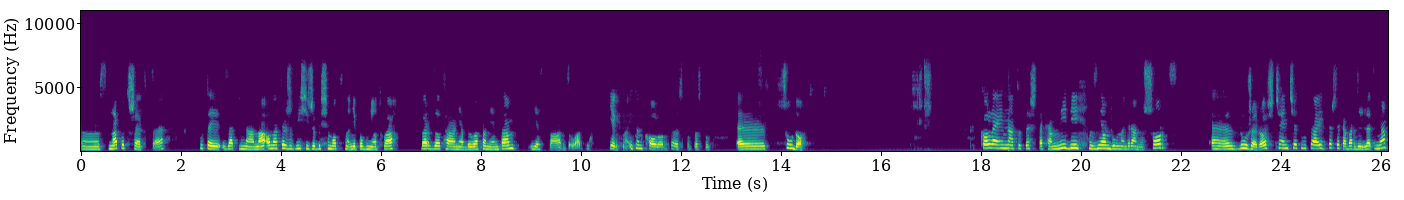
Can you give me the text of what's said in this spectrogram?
e, na podszewce. Tutaj zapinana. Ona też wisi, żeby się mocno nie pogniotła. Bardzo tania była, pamiętam. Jest bardzo ładna. Piękna. I ten kolor to jest po prostu e, cudo. Kolejna to też taka midi, z nią był nagrany shorts, duże rozcięcie tutaj, też taka bardziej letnia.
